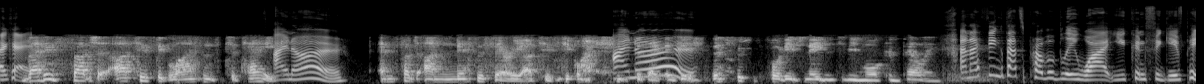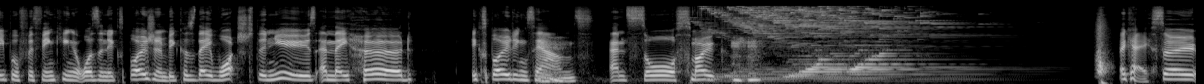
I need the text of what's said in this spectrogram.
Okay. That is such an artistic license to take, I know. and such unnecessary artistic license I to take. The footage needed to be more compelling. And I think that's probably why you can forgive people for thinking it was an explosion because they watched the news and they heard exploding hmm. sounds and saw smoke. Mm-hmm. Okay, so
